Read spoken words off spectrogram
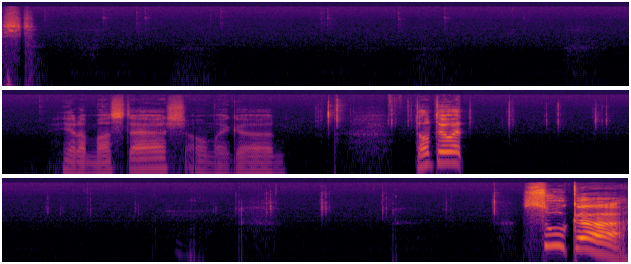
A fast. He had a mustache. Oh my god. Don't do it! Suka!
